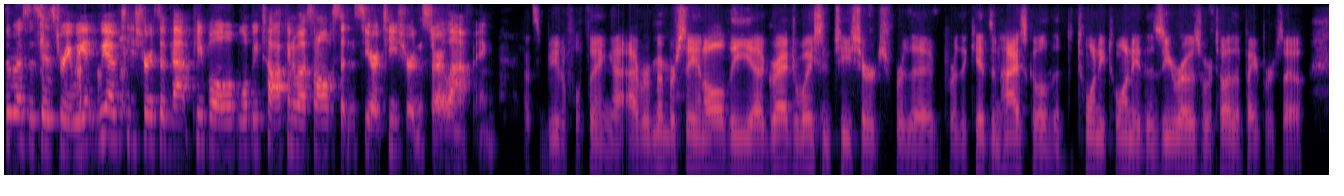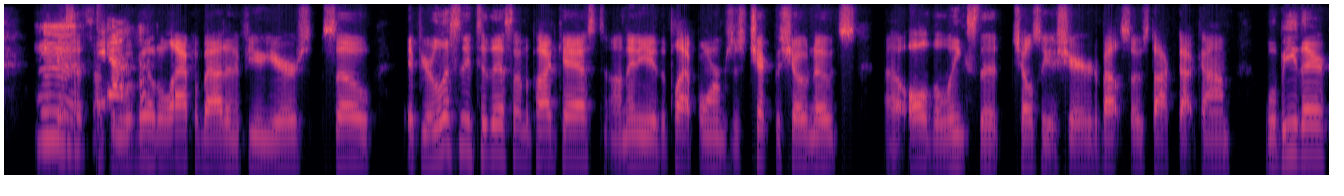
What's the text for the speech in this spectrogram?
the rest is history. We we have T-shirts of that. People will be talking to us and all of a sudden see our T-shirt and start laughing. That's a beautiful thing. I, I remember seeing all the uh, graduation T-shirts for the for the kids in high school that the 2020 the zeros were toilet paper. So mm, I guess mm, that's something yeah. we'll be able to laugh about in a few years. So if you're listening to this on the podcast on any of the platforms, just check the show notes. Uh, all the links that Chelsea has shared about SoStock.com will be there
